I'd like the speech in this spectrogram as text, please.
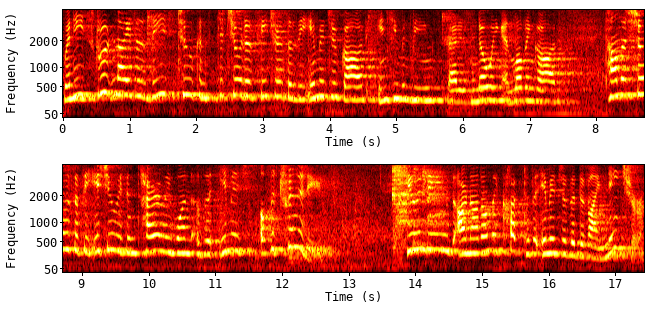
When he scrutinizes these two constitutive features of the image of God in human beings, that is, knowing and loving God, Thomas shows that the issue is entirely one of the image of the Trinity Human beings are not only cut to the image of the divine nature,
